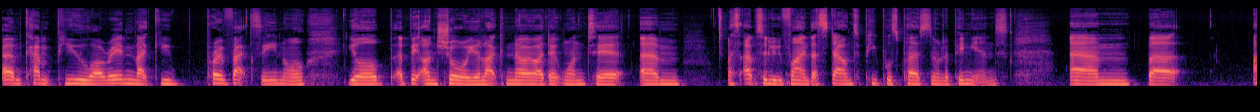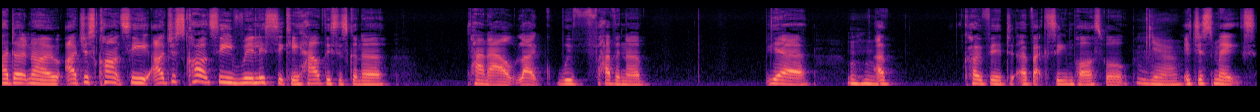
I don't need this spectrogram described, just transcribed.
um, camp you are in, like you pro vaccine or you're a bit unsure, you're like, no, I don't want it. Um, that's absolutely fine. That's down to people's personal opinions. Um, but I don't know. I just can't see. I just can't see realistically how this is gonna pan out. Like with having a, yeah, a COVID a vaccine passport. yeah, It just makes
